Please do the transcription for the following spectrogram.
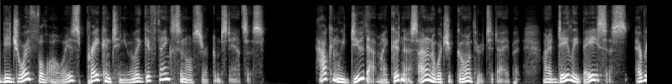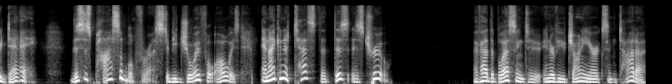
be joyful always, pray continually, give thanks in all circumstances. How can we do that? My goodness, I don't know what you're going through today, but on a daily basis, every day, this is possible for us to be joyful always. And I can attest that this is true. I've had the blessing to interview Joni Eareckson Tada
